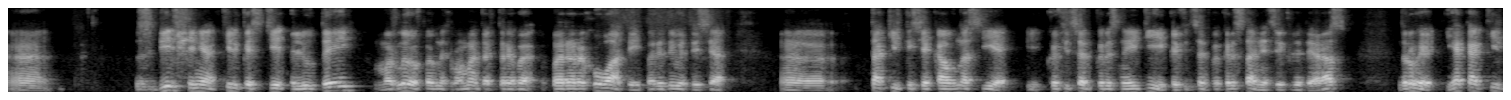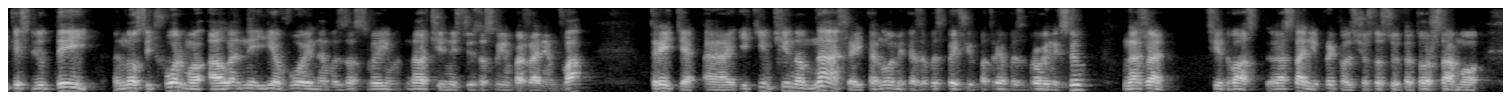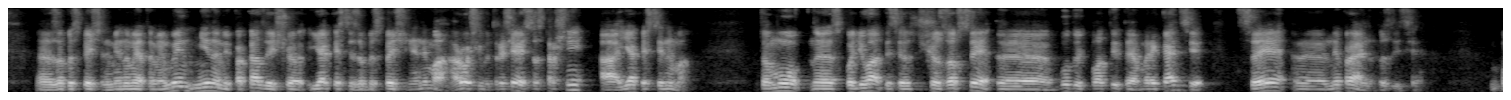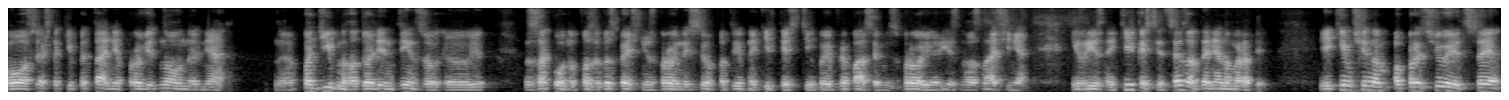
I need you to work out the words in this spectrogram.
е, збільшення кількості людей, можливо, в певних моментах треба перерахувати і передивитися. Е, та кількість, яка у нас є, і коефіцієнт корисної дії, коефіцієнт використання цих людей. Раз. Друге, яка кількість людей носить форму, але не є воїнами за своїм навченістю, за своїм бажанням. Два. Третє, е, яким чином наша економіка забезпечує потреби збройних сил. На жаль, ці два останні приклади, що стосуються того ж самого е, забезпечення мінометами мінами, показує, що якості забезпечення нема. Гроші витрачаються страшні, а якості нема. Тому е, сподіватися, що за все будуть платити американці, це е, неправильна позиція. Бо все ж таки питання про відновлення е, подібного до лінтинзу е, закону по забезпеченню збройних сил потрібної кількості боєприпасів, зброї різного значення і в різній кількості це завдання номер один. Яким чином опрацює це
